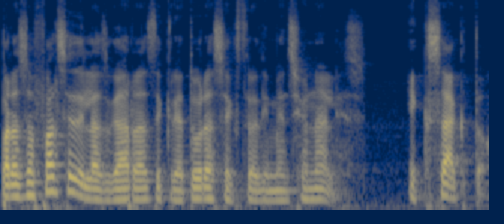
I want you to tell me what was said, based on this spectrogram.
para zafarse de las garras de criaturas extradimensionales? Exacto.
